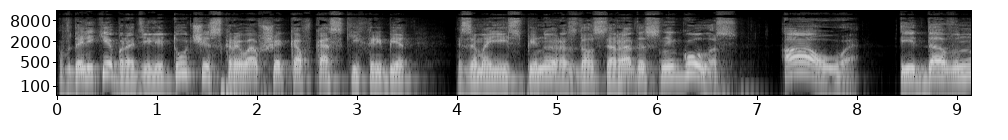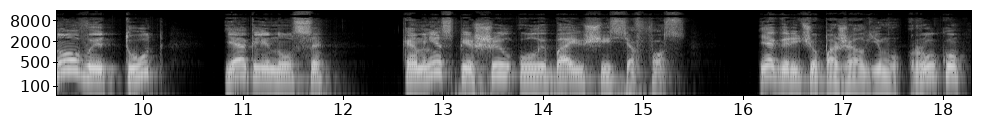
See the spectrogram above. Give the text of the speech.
вдалеке бродили тучи, скрывавшие Кавказский хребет. За моей спиной раздался радостный голос. «Ауа! И давно вы тут?» Я оглянулся. Ко мне спешил улыбающийся Фос. Я горячо пожал ему руку.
